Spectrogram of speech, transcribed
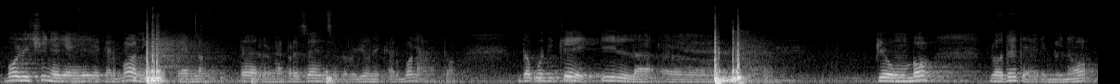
bollicine di anidride carbonica per la, per la, presenza dello ione carbonato, dopodiché il eh, piombo lo determino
